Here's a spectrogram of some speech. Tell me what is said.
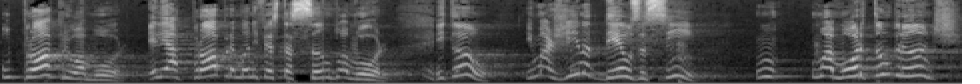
o próprio amor. Ele é a própria manifestação do amor. Então, imagina Deus assim, um, um amor tão grande.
